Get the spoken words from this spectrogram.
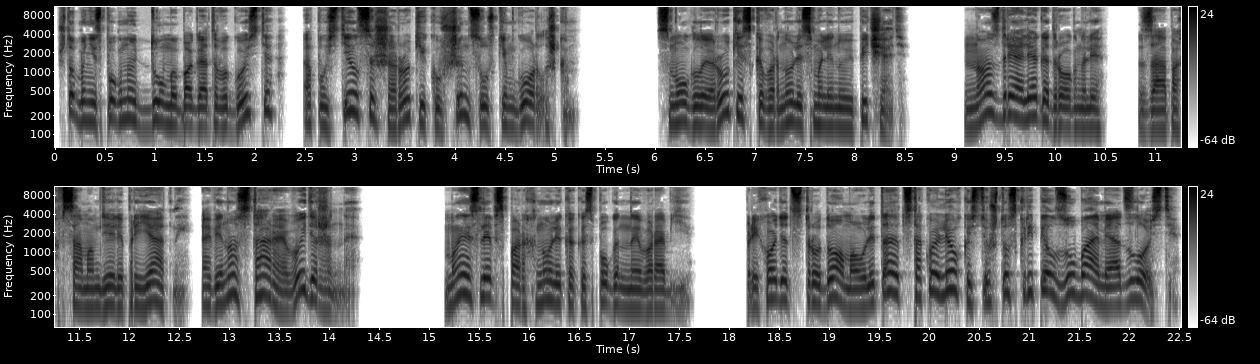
чтобы не спугнуть думы богатого гостя, опустился широкий кувшин с узким горлышком. Смуглые руки сковырнули смоляную печать. Ноздри Олега дрогнули. Запах в самом деле приятный, а вино старое, выдержанное. Мысли вспорхнули, как испуганные воробьи. Приходят с трудом, а улетают с такой легкостью, что скрипел зубами от злости.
